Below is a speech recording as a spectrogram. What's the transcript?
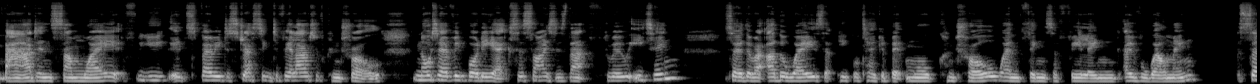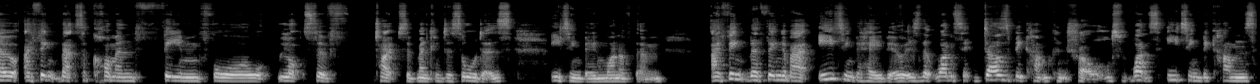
bad in some way, you, it's very distressing to feel out of control. Not everybody exercises that through eating. So there are other ways that people take a bit more control when things are feeling overwhelming. So I think that's a common theme for lots of types of mental disorders, eating being one of them. I think the thing about eating behavior is that once it does become controlled, once eating becomes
